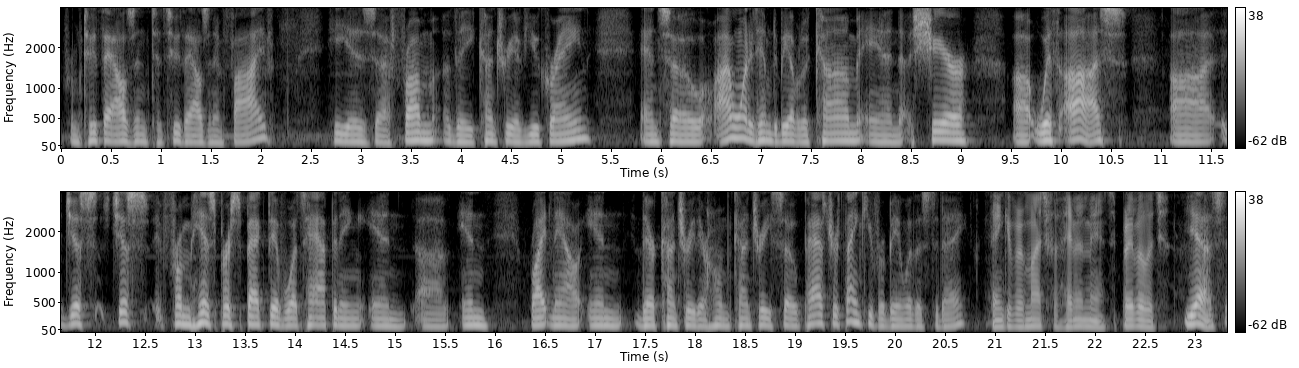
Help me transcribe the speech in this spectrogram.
from 2000 to 2005. He is uh, from the country of Ukraine, and so I wanted him to be able to come and share uh, with us uh, just just from his perspective what's happening in uh, in right now in their country, their home country. So, Pastor, thank you for being with us today. Thank you very much for having me. It's a privilege. Yes.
